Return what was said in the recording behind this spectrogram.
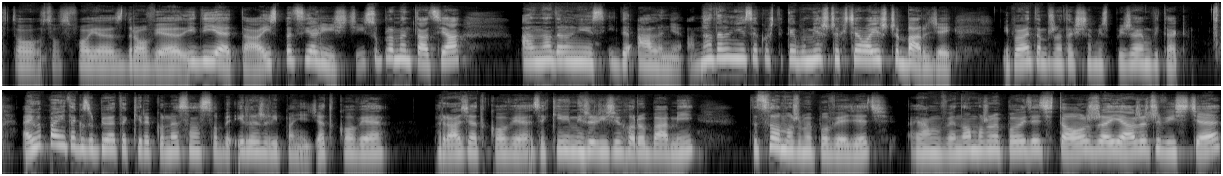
w, to, w to swoje zdrowie, i dieta, i specjaliści, i suplementacja, a nadal nie jest idealnie, a nadal nie jest jakoś tak, jakbym jeszcze chciała jeszcze bardziej. I pamiętam, że ona tak się na mnie spojrzała i mówi tak, a jakby pani tak zrobiła taki rekonesans sobie, ile żyli pani dziadkowie, pradziadkowie, z jakimi mierzyli się chorobami, to co możemy powiedzieć? A ja mówię, no możemy powiedzieć to, że ja rzeczywiście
